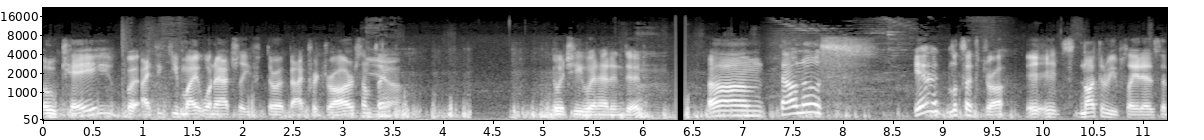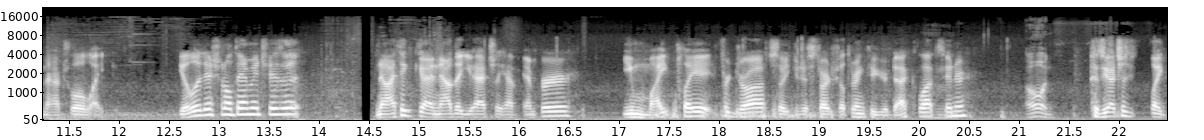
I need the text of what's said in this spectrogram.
okay, but I think you might want to actually throw it back for draw or something, Yeah. which he went ahead and did. Mhm. Um, Thalnos. Yeah, it looks like a draw. It, it's not going to be played as an actual like deal additional damage, is it? No, I think uh, now that you actually have Emperor, you might play it for draw, so you can just start filtering through your deck a lot Mhm. sooner. Oh, Because you actually like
